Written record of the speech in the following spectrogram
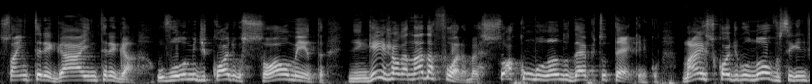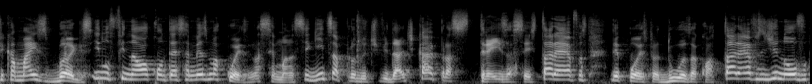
só entregar e entregar. O volume de código só aumenta. Ninguém joga nada fora, vai só acumulando débito técnico. Mais código novo significa mais bugs e no final acontece a mesma coisa. Nas semanas seguintes a produtividade cai para 3 a 6 tarefas, depois para 2 a 4 tarefas e de novo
